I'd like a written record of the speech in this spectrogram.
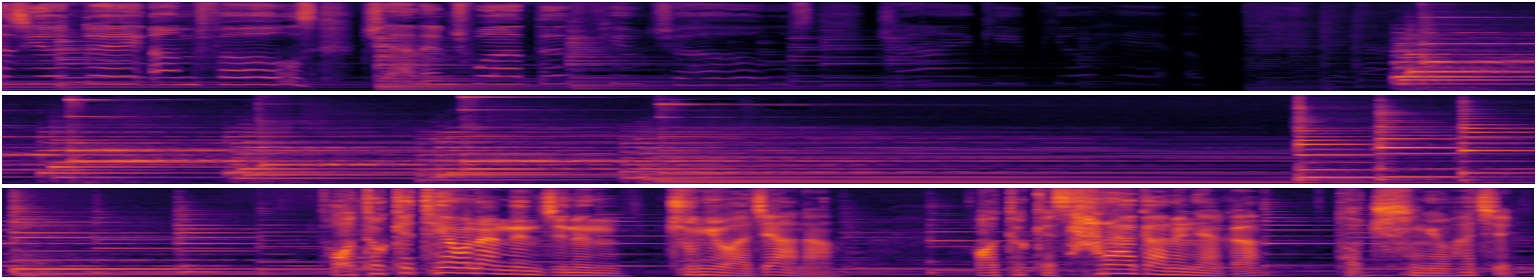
As your day unfolds. Challenge what the future holds. Try and keep your head up. 어떻게 태어났는지는 중요하지 않아. 어떻게 살아가느냐가 더 중요하지.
